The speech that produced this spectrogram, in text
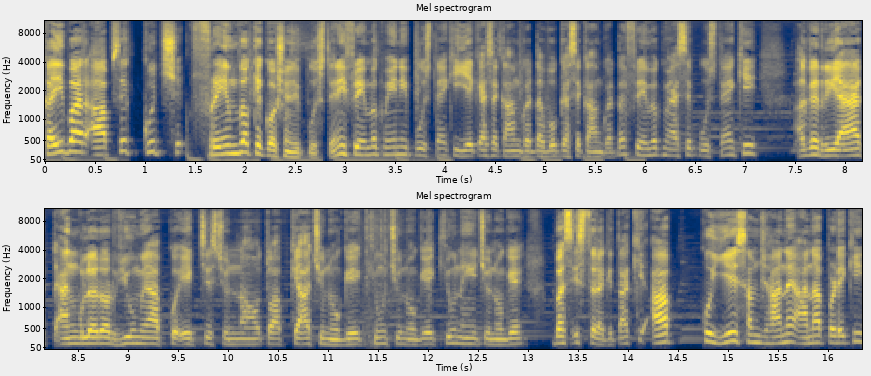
कई बार आपसे कुछ फ्रेमवर्क के क्वेश्चन भी पूछते हैं। नहीं फ्रेमवर्क में ये नहीं पूछते हैं कि ये कैसे काम करता है, वो कैसे काम करता है। फ्रेमवर्क में ऐसे पूछते हैं कि अगर रिएक्ट एंगुलर और व्यू में आपको एक चीज़ चुनना हो तो आप क्या चुनोगे, क्यों चुनोगे, क्यों नहीं चुनोगे? बस इस तरह की, ताकि आपको ये समझाने, आना पड़े कि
